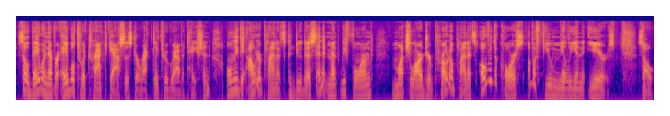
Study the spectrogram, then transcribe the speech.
So they were never able to attract gases directly through gravitation. Only the outer planets could do this and it meant we formed much larger protoplanets over the course of a few million years. So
